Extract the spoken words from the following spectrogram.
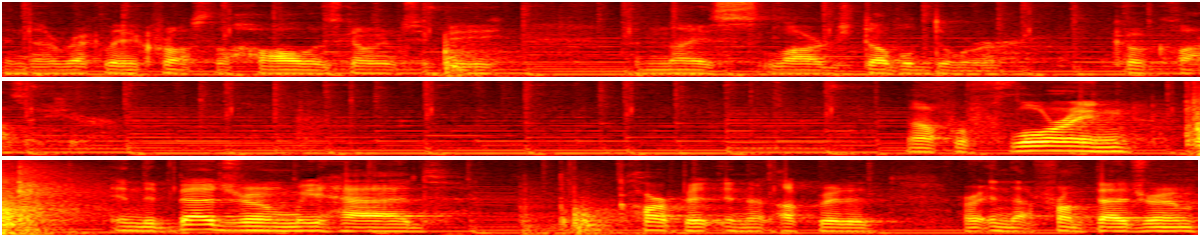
And directly across the hall is going to be a nice large double door coat closet here. Now for flooring in the bedroom, we had carpet in that upgraded, or in that front bedroom.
